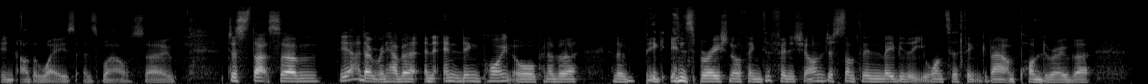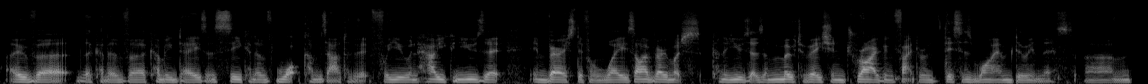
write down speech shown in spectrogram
in other ways as well. So, just that's um yeah, I don't really have a, an ending point or kind of a kind of big inspirational thing to finish on. Just something maybe that you want to think about and ponder over over the kind of uh, coming days and see kind of what comes out of it for you and how you can use it in various different ways. I very much kind of use it as a motivation driving factor of this is why I'm doing this. Um,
